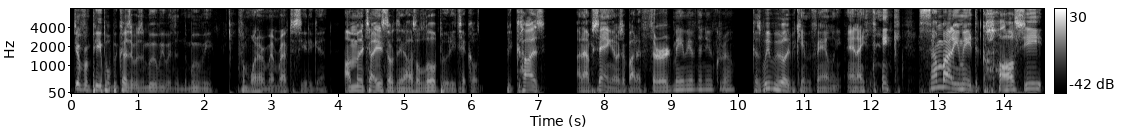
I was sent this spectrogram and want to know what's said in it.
different people because it was a movie within the movie. from what I remember. I have to see it again. I'm gonna tell you something. I was a little booty tickled because, and I'm saying there was about a third maybe of the new crew because we really became a family. And I think somebody made the call sheet,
